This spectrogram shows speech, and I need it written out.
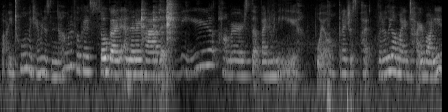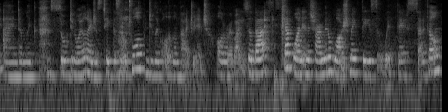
body tool. My camera does not want to focus. So good. And then I have the Palmer's Vitamin E oil that I just put literally on my entire body and I'm like soaked in oil and I just take this little tool and do like all the lymphatic drainage all over my body. So that's step one in the shower. I'm gonna wash my face with this Cetaphil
